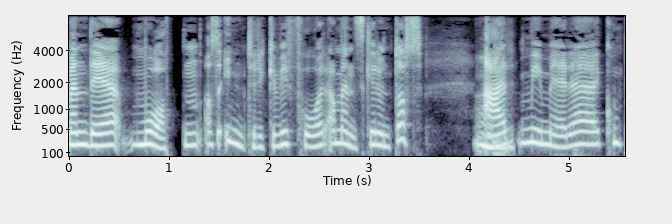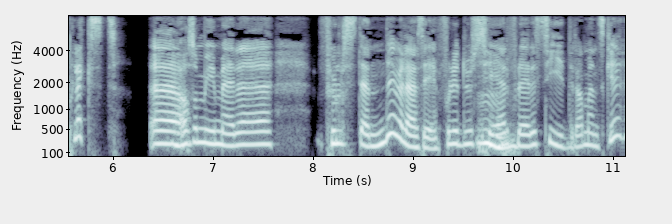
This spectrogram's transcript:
men det måten Altså inntrykket vi får av mennesker rundt oss, Mm. Er mye mer komplekst. Eh. Altså mye mer fullstendig, vil jeg si, fordi du ser Mm. flere sider av mennesker.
